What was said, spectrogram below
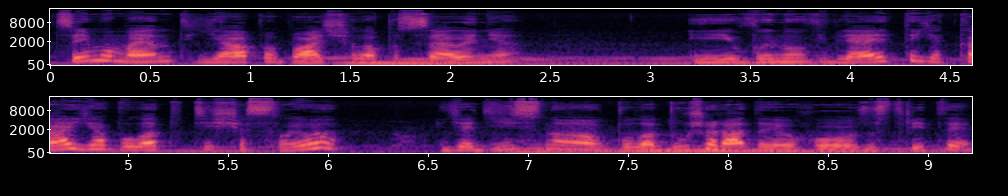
В цей момент я побачила поселення, і ви не уявляєте, яка я була тоді щаслива. Я дійсно була дуже рада його зустріти,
